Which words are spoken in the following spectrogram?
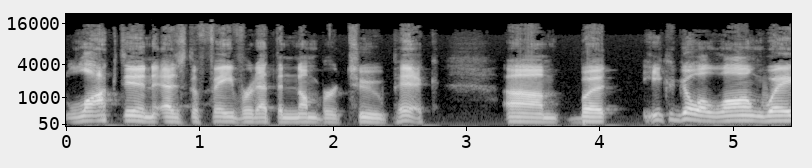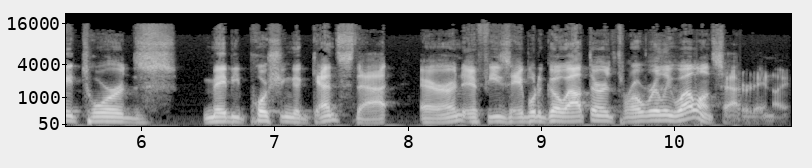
locked in as the favorite at the number two pick. Um, but he could go a long way towards maybe pushing against that, Erin, if he's able to go out there and throw really well on Saturday night.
